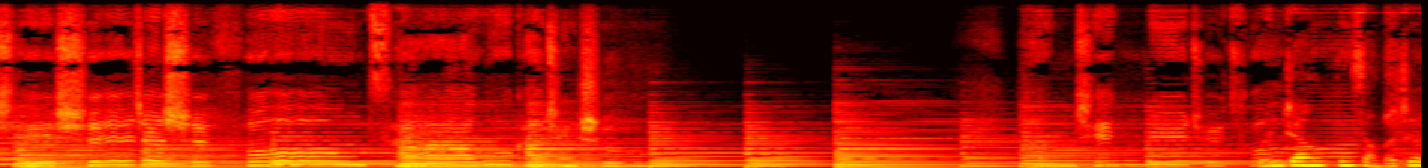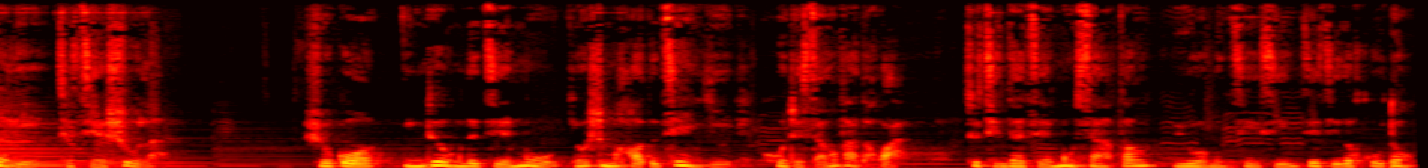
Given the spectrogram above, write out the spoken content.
其实这是风章分享到这里就结束了。如果您对我们的节目有什么好的建议或者想法的话，就请在节目下方与我们进行积极的互动，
